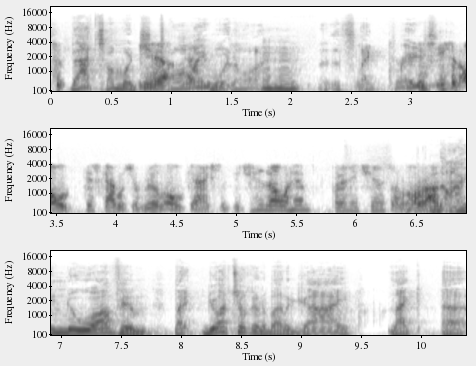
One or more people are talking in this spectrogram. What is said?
That's how much Yeah. time went on. It's like crazy. he's an old. This guy was a real old gangster. Did you know him by any chance? Or, or No, I knew of him, but you're talking about a guy like uh,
